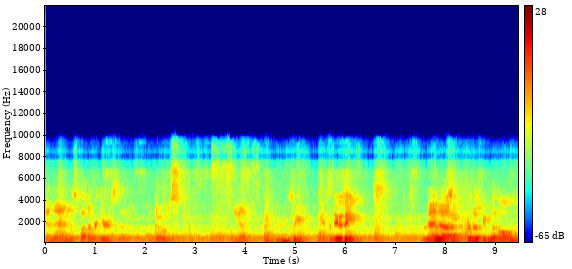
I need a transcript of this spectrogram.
and then this button over here is the, the doze on. Doozy. It's a doozy. And uh, for those people at home,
